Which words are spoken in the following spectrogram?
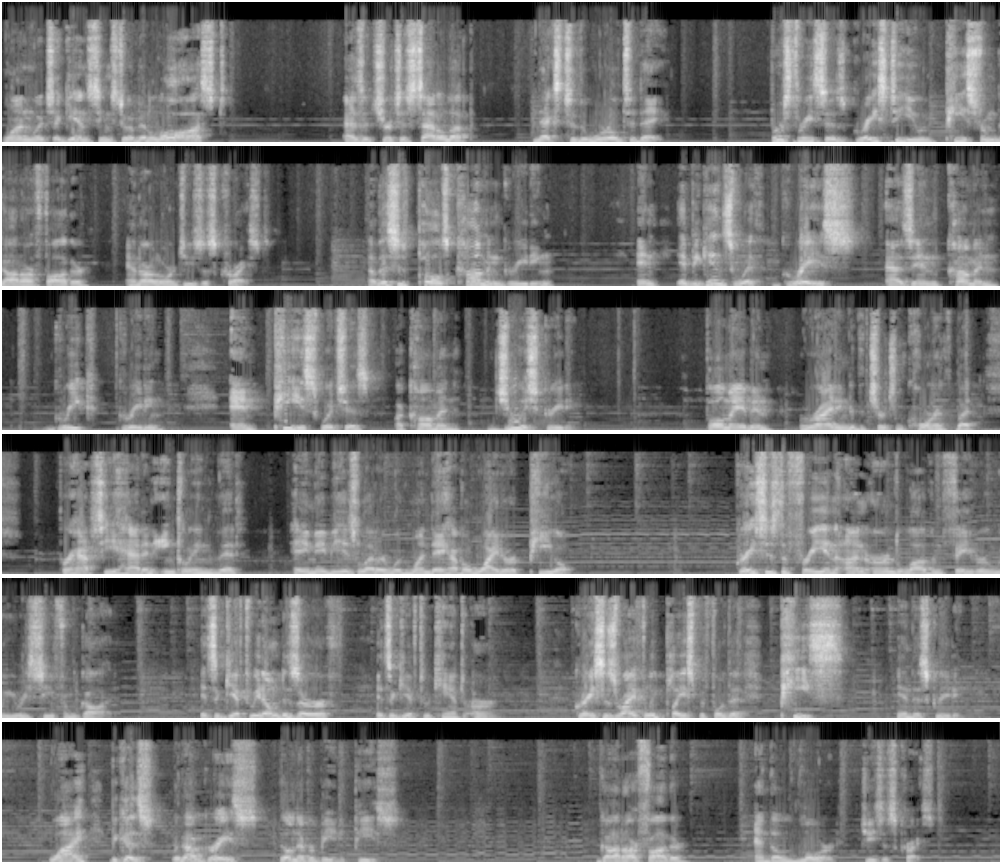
one which, again, seems to have been lost as the church is saddled up next to the world today. Verse 3 says, Grace to you and peace from God our Father and our Lord Jesus Christ. Now, this is Paul's common greeting, and it begins with grace, as in common Greek greeting, and peace, which is a common Jewish greeting. Paul may have been writing to the church in Corinth, but perhaps he had an inkling that, hey, maybe his letter would one day have a wider appeal. Grace is the free and unearned love and favor we receive from God. It's a gift we don't deserve, it's a gift we can't earn. Grace is rightfully placed before the peace in this greeting. Why? Because without grace, there'll never be any peace. God our Father and the Lord Jesus Christ.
